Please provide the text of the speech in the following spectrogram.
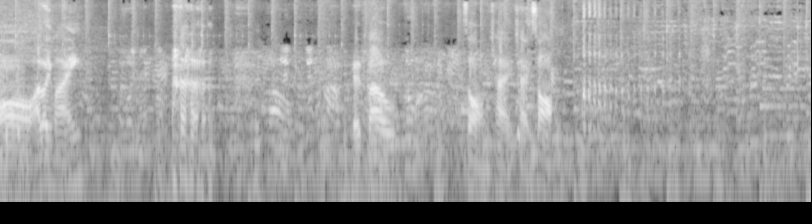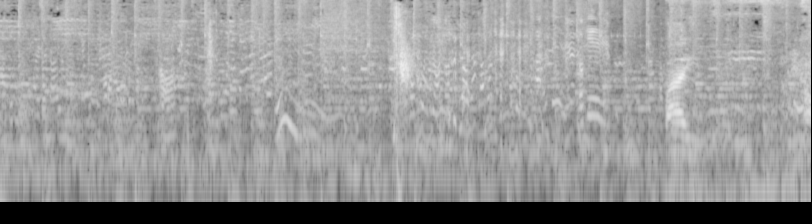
อ๋อ อร่อยไหมแกเป้าสองใช่ใช่สอง ไปเอา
